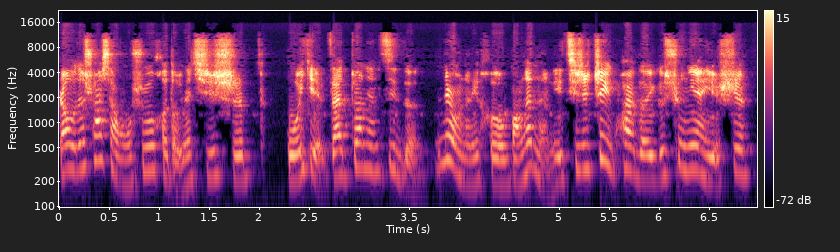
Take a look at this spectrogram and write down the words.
然后我在刷小红书和抖音，其实我也在锻炼自己的内容能力和网感能力。其实这一块的一个训练也是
